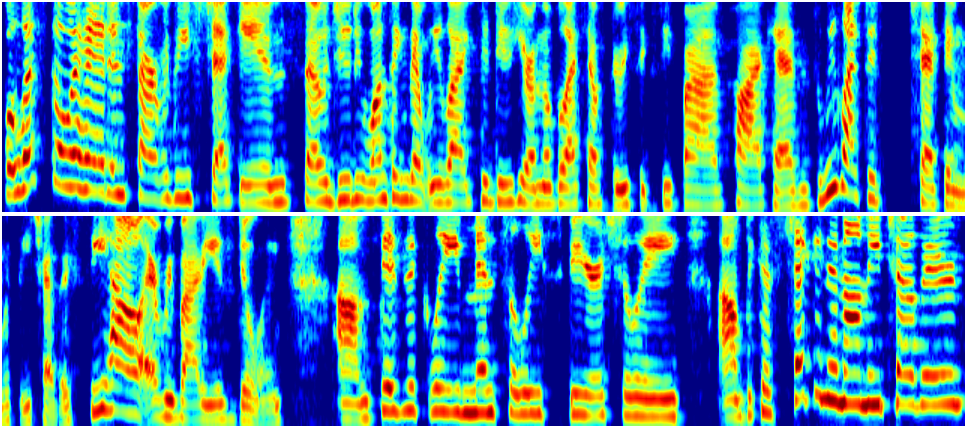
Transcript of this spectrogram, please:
Well, let's go ahead and start with these check ins. So, Judy, one thing that we like to do here on the Black Health 365 podcast is we like to check in with each other, see how everybody is doing um, physically, mentally, spiritually, um, because checking in on each other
